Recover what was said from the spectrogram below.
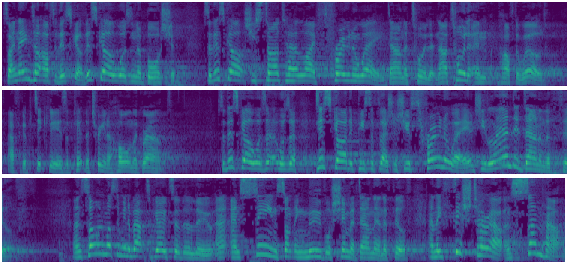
So I named her after this girl. This girl was an abortion. So this girl, she started her life thrown away down a toilet. Now, a toilet in half the world, Africa particularly, is a pit latrine, a hole in the ground. So this girl was a, was a discarded piece of flesh, and she was thrown away, and she landed down in the filth. And someone must have been about to go to the loo and, and seen something move or shimmer down there in the filth, and they fished her out, and somehow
